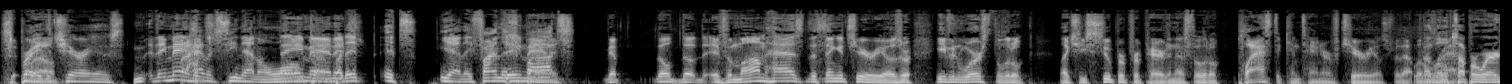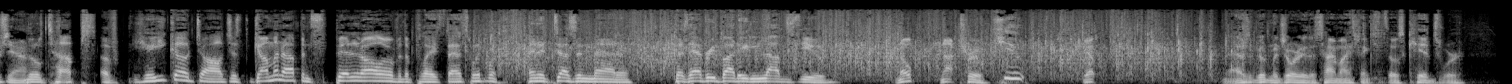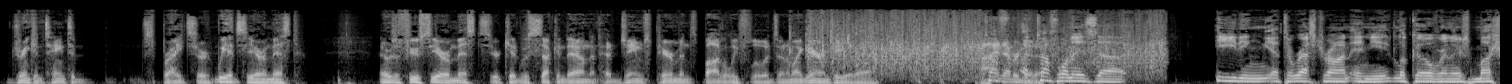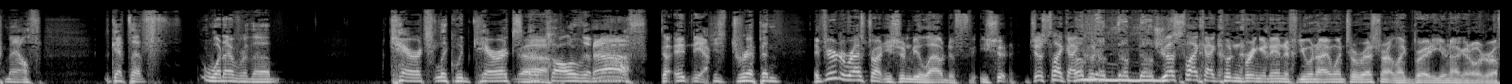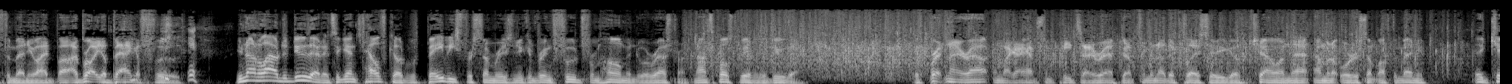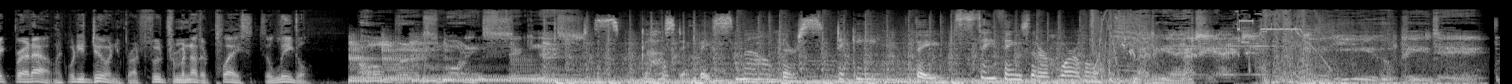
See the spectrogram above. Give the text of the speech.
spray Well, the Cheerios. M- They I haven't seen that in a long They time, but manage. it, it's yeah. They find the they spots. manage. Yep. They'll, they'll, if a mom has the thing of Cheerios, or even worse, the little like she's super prepared, and that's the little plastic container of Cheerios for that little Uh, little rat. Tupperwares, yeah. little tups of here you go, doll. Just gum it up and spit it all over the place. That's what, and it doesn't matter because everybody loves you. Nope, not true. Cute. Yep. That was a good majority of the time. I think that those kids were drinking tainted sprites, or we had Sierra Mist. There was a few Sierra Mists your kid was sucking down that had James Pierman's bodily fluids in them. I guarantee you that. I never a did it. tough one is uh, eating at the restaurant and you look over and there's mush mouth. It's got the f- whatever the carrots, liquid carrots, and it's all over the ah, mouth, it- yeah. just dripping. If you're at a restaurant, you shouldn't be allowed to. F- you should just like I Nom, could, nom, nom, nom. just like I couldn't bring it in if you and I went to a restaurant. Like Brady, you're not going to order off the menu. I, I brought you a bag of food. You're not allowed to do that. It's against health code. With babies, for some reason, you can bring food from home into a restaurant. Not supposed to be able to do that. If Brett and I are out, I'm like, I have some pizza I wrapped up from another place. There you go. Chow on that. I'm going to order something off the menu. They kick Brett out. Like, what are you doing? You brought food from another place. It's illegal. Holmberg's morning sickness. Disgusting. They smell. They're sticky. They say things that are horrible. 98. UPD.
